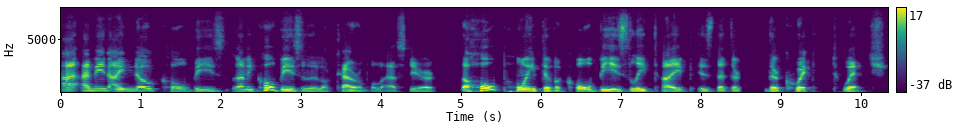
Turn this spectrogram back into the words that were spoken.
I, mean, I know Cole Beasley. I mean, Cole Beasley looked terrible last year. The whole point of a Cole Beasley type is that they're they're quick twitch,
